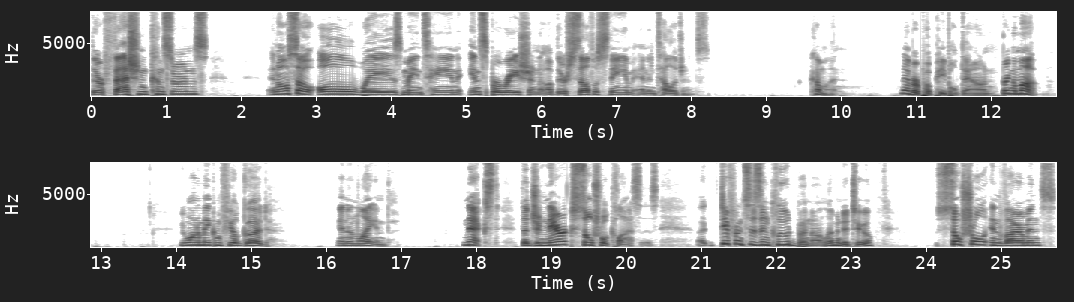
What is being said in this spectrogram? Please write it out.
their fashion concerns, and also always maintain inspiration of their self esteem and intelligence. Come on. Never put people down. Bring them up. You want to make them feel good and enlightened. Next, the generic social classes. Uh, differences include, but not limited to, social environments,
